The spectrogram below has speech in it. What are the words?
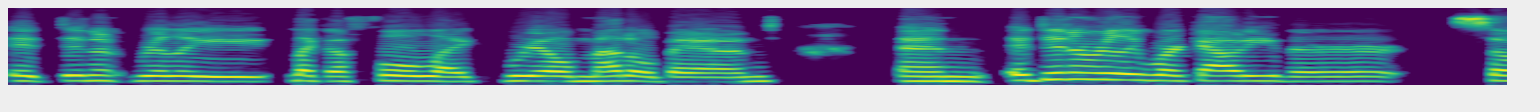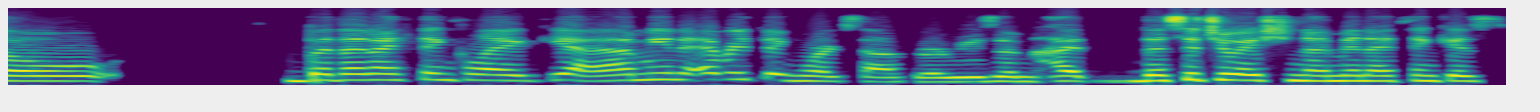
It didn't really like a full like real metal band and it didn't really work out either. So but then i think like yeah i mean everything works out for a reason. I, the situation i'm in i think is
